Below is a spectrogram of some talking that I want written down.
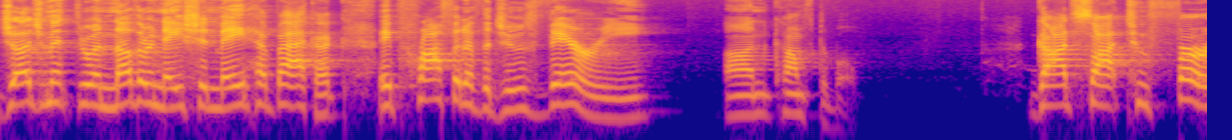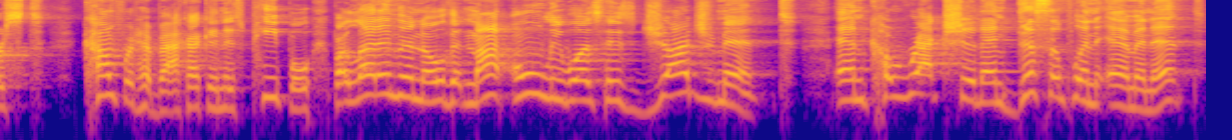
judgment through another nation made Habakkuk, a prophet of the Jews, very uncomfortable. God sought to first comfort Habakkuk and his people by letting them know that not only was his judgment and correction and discipline imminent,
